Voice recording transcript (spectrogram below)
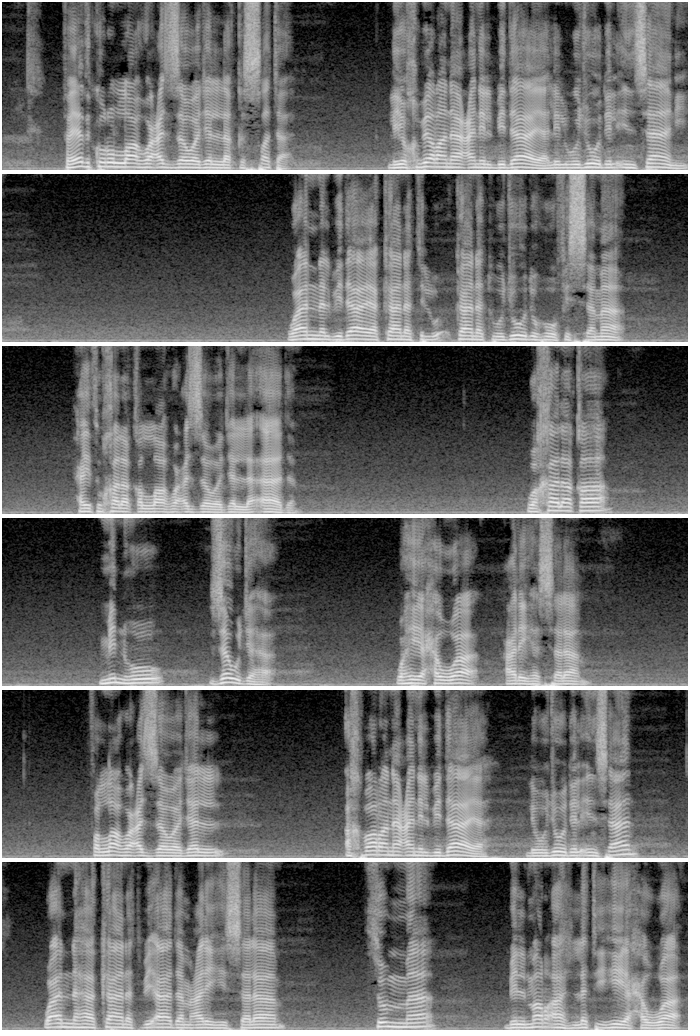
فيذكر الله عز وجل قصته ليخبرنا عن البداية للوجود الإنساني وأن البداية كانت كانت وجوده في السماء حيث خلق الله عز وجل آدم. وخلق منه زوجها وهي حواء عليها السلام. فالله عز وجل أخبرنا عن البداية لوجود الإنسان وأنها كانت بآدم عليه السلام ثم بالمرأة التي هي حواء.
